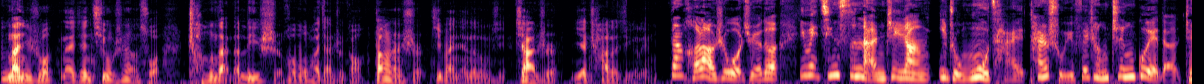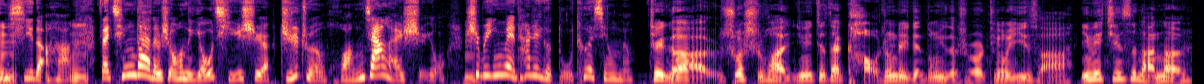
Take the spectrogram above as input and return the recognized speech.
嗯那你说哪件器物身上所承载的历史和文化价值高？当然是几百年的东西，价值也差了几个零。但是何老师，我觉得，因为金丝楠这样一种木材，它是属于非常珍贵的、珍惜的哈。嗯在清代的时候呢，尤其是只准皇家来使用，嗯是不是因为它这个独特性呢？这个啊说实话，因为就在考证这件东西的时候挺有意思啊。因为金丝楠呢，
